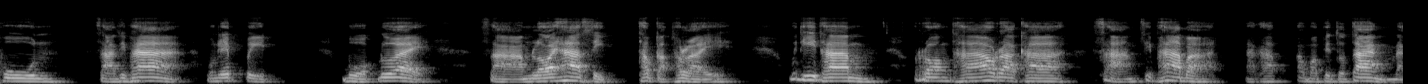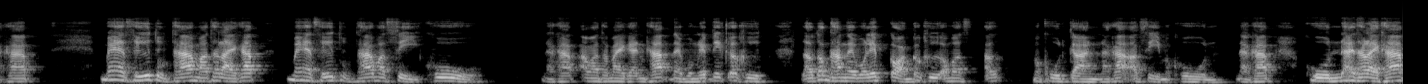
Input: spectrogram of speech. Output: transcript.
คูณสามสิบห้าวงเล็บปิด บวกด้วยสามร้อยห้าสิบเท่ากับเท่าไหร่ วิธีทำรองเท้าราคาสามสิบาทนะครับ เอามาเป็นตัวตั้งนะครับ แม่ซื้อถุงเท้ามาเท่าไหร่ครับ แม่ซื้อถุงเท้ามาสี่คู่ นะครับเอามาทำไมกันครับ ในวงเล็บนี้ก็คือ เราต้องทำในวงเล็บก่อนก็คือเอามาเอามาคูณกันนะครับเอาสี่มาคูณนะครับ คูณได้เท่าไหร่ครับ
